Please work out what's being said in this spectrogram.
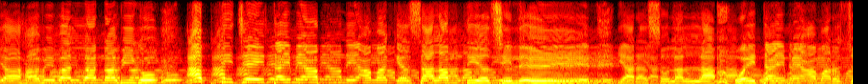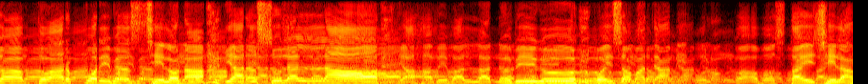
ইয়া হাবিবাল্লাহ নবী গো, আপনি যেই টাইমে আপনি আমাকে সালাম দিয়েছিলেন, ইয়া রাসূলুল্লাহ, ওই টাইমে আমার জবাব আর পরিবেশ ছিল না। ইয়া রাসূলুল্লাহ, ইয়া হাবিবাল্লাহ নবী গো, ওই সময়তে আমি উলঙ্গ অবস্থায় ছিলাম।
